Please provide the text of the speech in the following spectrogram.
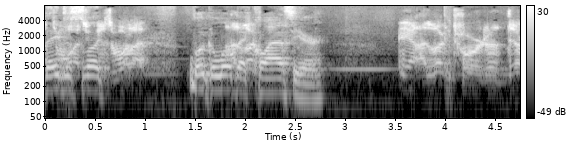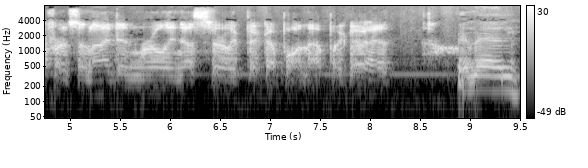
They- they just look- I Look a little I bit look- classier. I looked for the difference, and I didn't really necessarily pick up on that. But go ahead. And then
